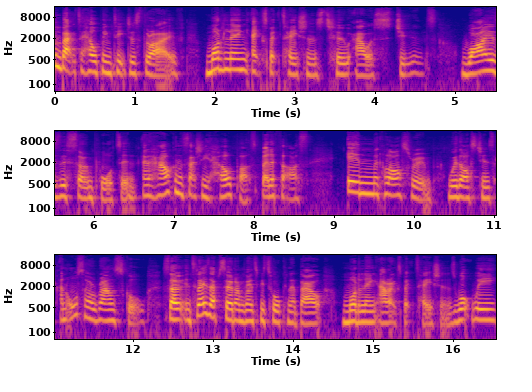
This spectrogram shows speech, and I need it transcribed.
Welcome back to Helping Teachers Thrive, modelling expectations to our students. Why is this so important and how can this actually help us, benefit us in the classroom with our students and also around school? So, in today's episode, I'm going to be talking about modelling our expectations, what we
